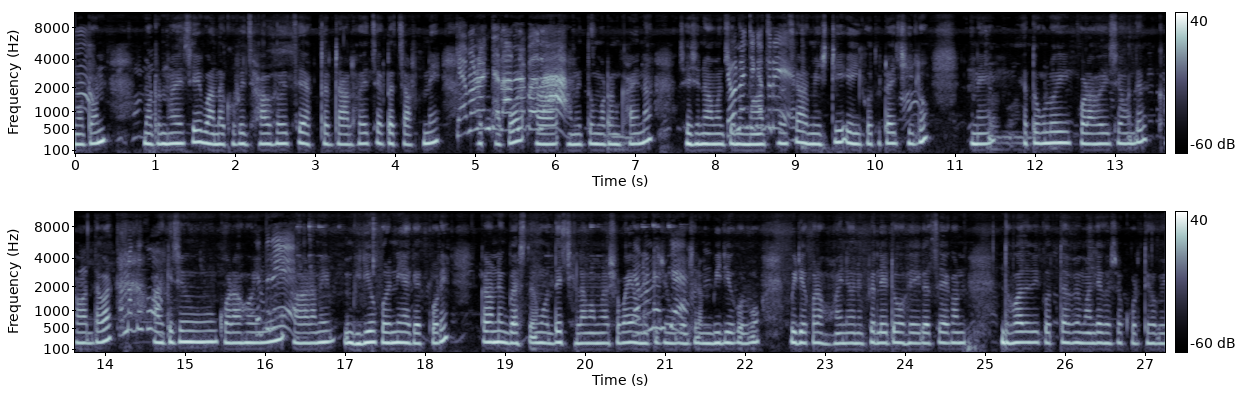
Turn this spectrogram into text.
মটন। মটন হয়েছে বাঁধাকপির ঝাল হয়েছে একটা ডাল হয়েছে একটা চাটনি তারপর পাঁপড় আর আমি তো মটন খাই না। সেই জন্য আমার জন্য মাছ হয়েছে আর মিষ্টি এই কতটাই ছিল। মানে এতগুলোই করা হয়েছে আমাদের খাবার দাবার। আর কিছু করা হয়নি। আর আমি ভিডিও করিনি এক এক করে। কারণ অনেক ব্যস্তের মধ্যে ছিলাম আমরা সবাই। অনেক কিছু বলছিলাম ভিডিও করব। ভিডিও করা হয়নি। অনেকটা লেটও হয়ে গেছে। এখন ধোয়াধুয়ি করতে হবে, মাঝে ঘষা করতে হবে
